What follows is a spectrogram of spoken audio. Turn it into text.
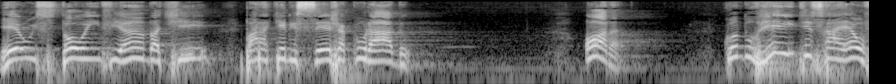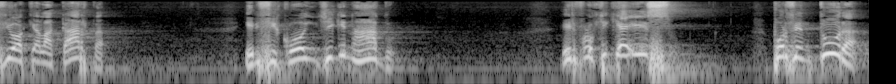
eu estou enviando a ti para que ele seja curado. Ora, quando o rei de Israel viu aquela carta, ele ficou indignado. Ele falou: O que, que é isso? Porventura,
